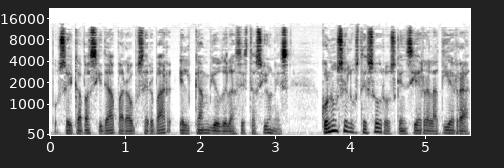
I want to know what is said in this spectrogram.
posee capacidad para observar el cambio de las estaciones, conoce los tesoros que encierra la Tierra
